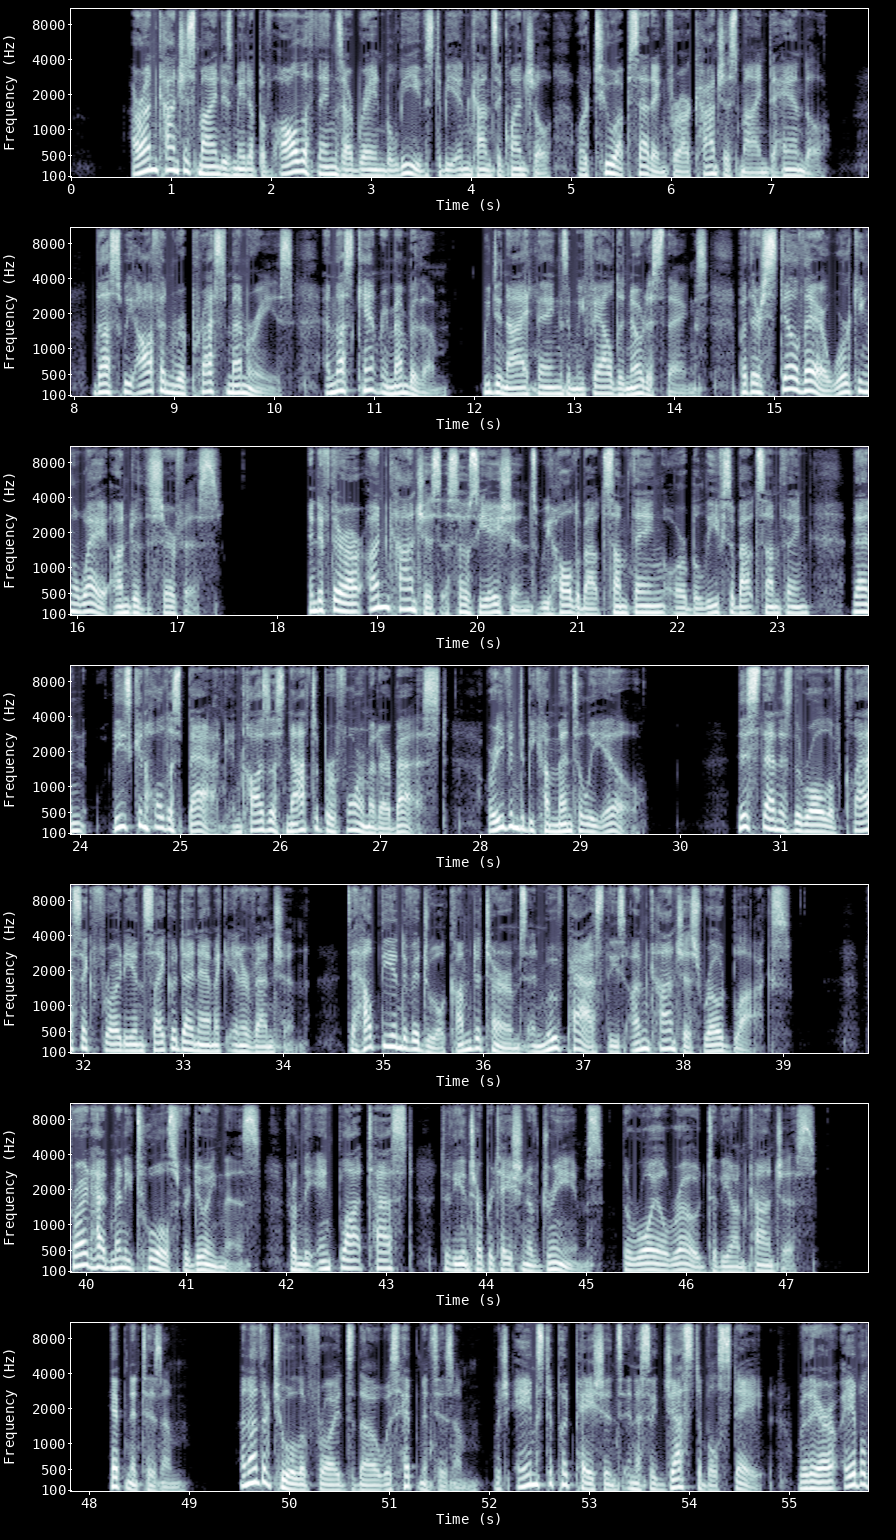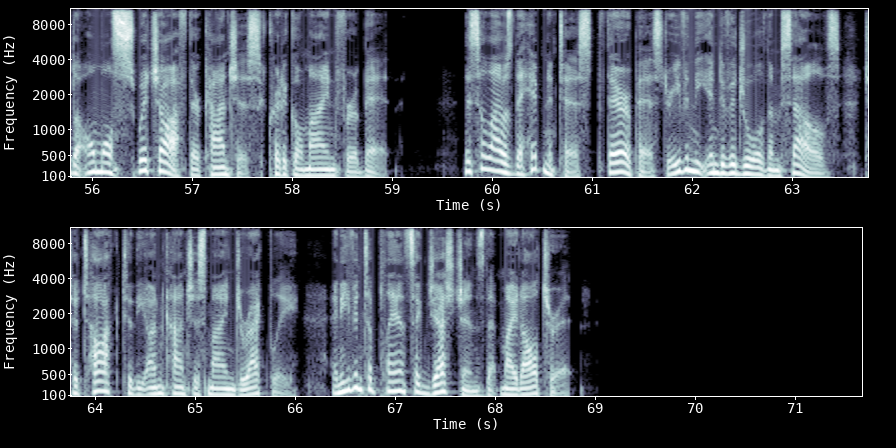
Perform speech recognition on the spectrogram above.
Our unconscious mind is made up of all the things our brain believes to be inconsequential or too upsetting for our conscious mind to handle. Thus, we often repress memories and thus can't remember them. We deny things and we fail to notice things, but they're still there working away under the surface. And if there are unconscious associations we hold about something or beliefs about something, then these can hold us back and cause us not to perform at our best, or even to become mentally ill. This then is the role of classic Freudian psychodynamic intervention to help the individual come to terms and move past these unconscious roadblocks. Freud had many tools for doing this, from the inkblot test to the interpretation of dreams, the royal road to the unconscious. Hypnotism. Another tool of Freud's, though, was hypnotism, which aims to put patients in a suggestible state where they are able to almost switch off their conscious, critical mind for a bit. This allows the hypnotist, therapist, or even the individual themselves to talk to the unconscious mind directly, and even to plant suggestions that might alter it.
